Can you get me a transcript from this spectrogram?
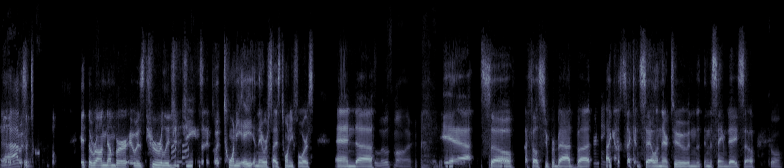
It, it, hit the wrong number. It was True Religion jeans. I put 28 and they were size 24s. And uh, a little smaller. yeah. So I felt super bad, but I got a second sale in there too in the in the same day. So cool.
